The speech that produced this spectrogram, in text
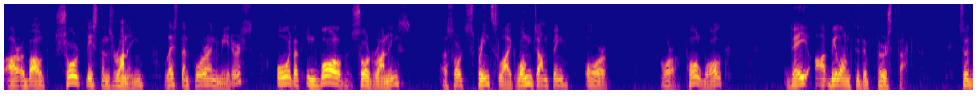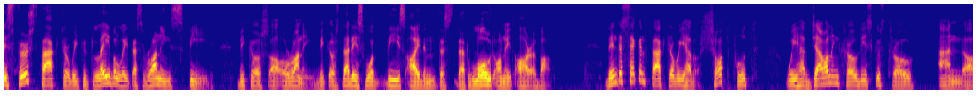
are about short distance running, less than 400 meters, or that involve short runnings, uh, short sprints like long jumping or, or pole vault, they are, belong to the first factor. So this first factor, we could label it as running speed because uh, or running because that is what these items this, that load on it are about. Then the second factor we have shot put, we have javelin throw, discus throw and uh,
